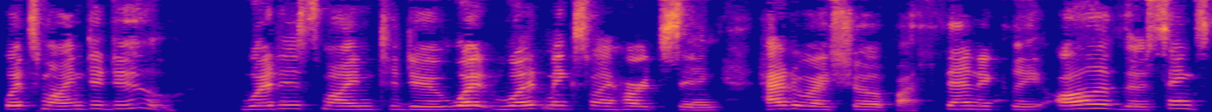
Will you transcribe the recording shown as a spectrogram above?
what's mine to do. What is mine to do? What what makes my heart sing? How do I show up authentically? All of those things,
